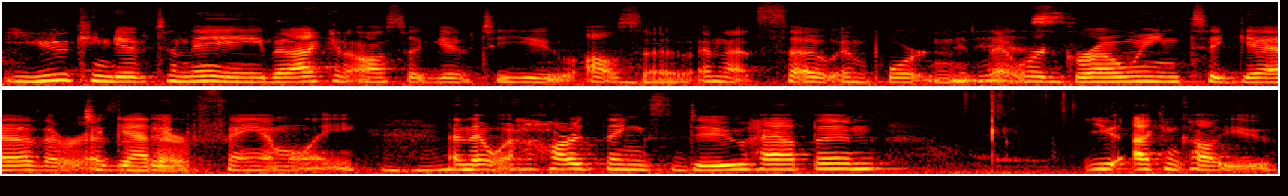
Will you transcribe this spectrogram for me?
you can give to me, but I can also give to you also, and that's so important Mm-hmm. It that we're growing together, as a Together. Mm-hmm. big family, and that when hard things do happen. You, I can call you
